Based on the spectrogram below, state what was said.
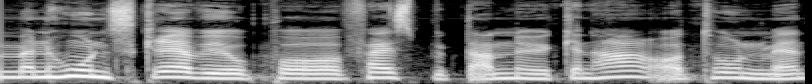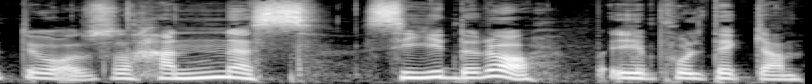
Men hun skrev jo på Facebook denne uken her at hun mente jo altså hennes side da, i politikken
